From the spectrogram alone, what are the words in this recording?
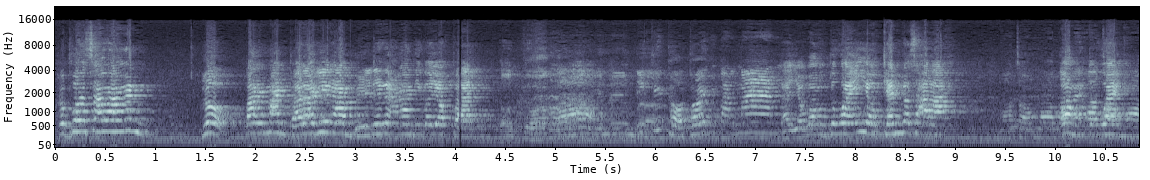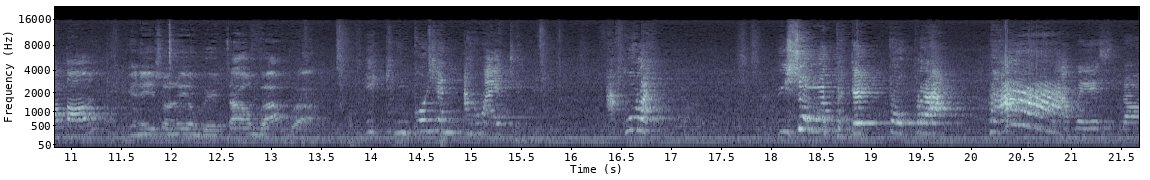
Kebo sawangen. Lho, Parman barangi rambene nek nganti kaya ban. Toto aku ngene, Mbak. Iki dodo iki Parman. Lah ya wong tuwek ya gen kok salah. Maca-maca Oh, nek tuwek. maca-maca. Ngene isone yo becak, Mbak, Mbak. Iki engko yen awake dhewe. Aku lah iso ngedeke toprak. Ha, wis to.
